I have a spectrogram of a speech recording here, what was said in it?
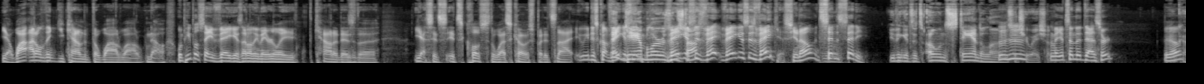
yeah. Why, I don't think you counted the Wild Wild. No, when people say Vegas, I don't think they really count it as the. Yes, it's it's close to the West Coast, but it's not. We just call Think Vegas. is- gamblers and Vegas stuff? is Ve- Vegas is Vegas. You know, it's Sin mm. City. You think it's its own standalone I situation? mean, it's in the desert. You know, Okay.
